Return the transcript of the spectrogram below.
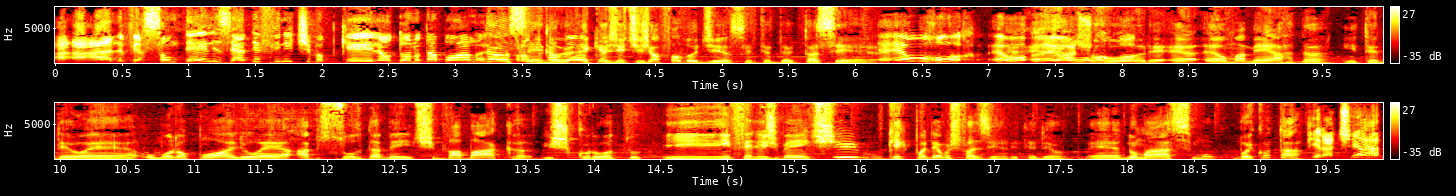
A, a- versão deles é a definitiva, porque ele é o dono da bola. Não, eu pronto, sei, acabou. É que a gente já falou disso, entendeu? Então, assim. é- É, é horror. É, horror. É, eu é acho horror. horror, é, é uma merda, entendeu? É, o monopólio é absurdamente babaca, escroto, e infelizmente, o que, que podemos fazer, entendeu? É, no máximo, boicotar. Piratear.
